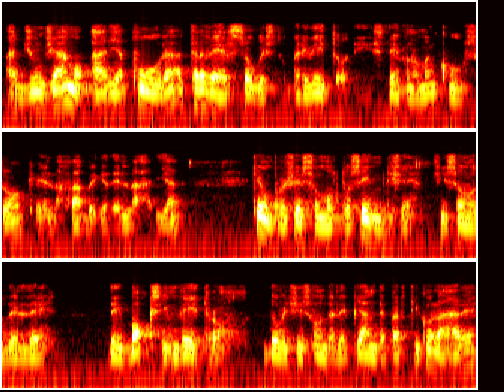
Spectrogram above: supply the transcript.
aggiungiamo aria pura attraverso questo brevetto di Stefano Mancuso, che è la fabbrica dell'aria, che è un processo molto semplice. Ci sono delle, dei box in vetro dove ci sono delle piante particolari,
